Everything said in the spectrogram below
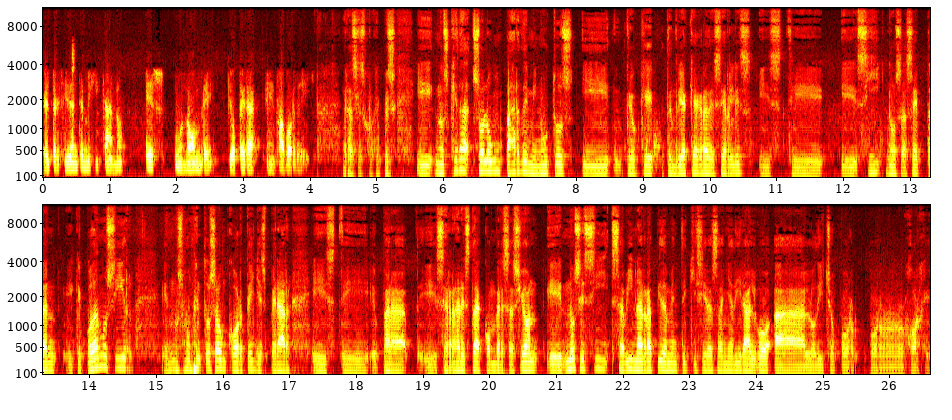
el presidente mexicano es un hombre que opera en favor de ellos. Gracias, Jorge. Pues y nos queda solo un par de minutos y creo que tendría que agradecerles este y si nos aceptan y que podamos ir en unos momentos a un corte y esperar este para eh, cerrar esta conversación. Eh, no sé si Sabina rápidamente quisieras añadir algo a lo dicho por por Jorge.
